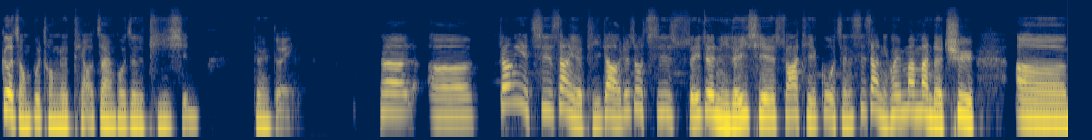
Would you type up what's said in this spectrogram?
各种不同的挑战或者是题型。对对。那呃，刚刚也其实上也提到，就是说其实随着你的一些刷题的过程，事实上你会慢慢的去呃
